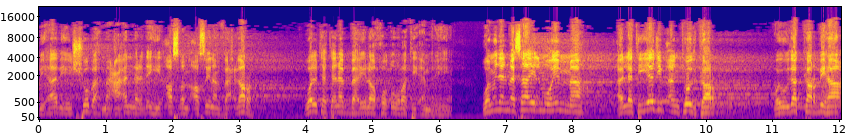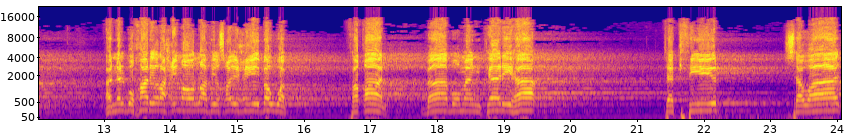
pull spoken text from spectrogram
بهذه الشبه مع أن لديه أصلا أصيلا فاحذره ولتتنبه إلى خطورة أمره. ومن المسائل المهمة التي يجب أن تذكر ويذكر بها أن البخاري رحمه الله في صحيحه بوب فقال باب من كره تكثير سواد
